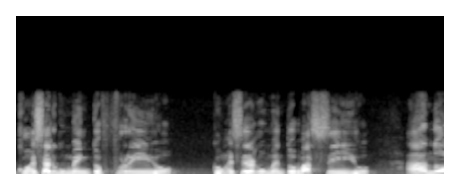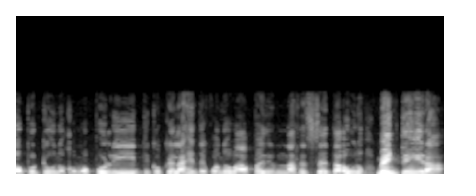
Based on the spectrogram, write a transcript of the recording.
con, ese argumento frío, con ese argumento vacío. Ah, no, porque uno como político, que la gente cuando va a pedir una receta a uno, mentira,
